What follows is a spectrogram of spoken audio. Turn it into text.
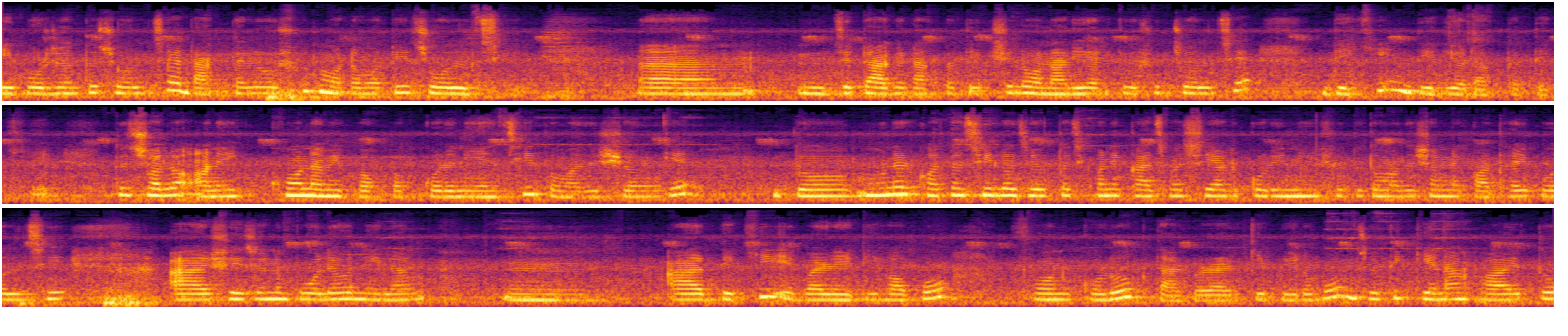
এই পর্যন্ত চলছে। আর ডাক্তারের ওষুধ মোটামুটি চলছে। যেটা আগে ডাক্তার দেখছিল ওনারই আর কি ওষুধ চলছে। দেখি দিদিও ডাক্তার দেখিয়ে। তো চলো, অনেকক্ষণ আমি পক পক করে নিয়েছি তোমাদের সঙ্গে। তো মনের কথা ছিল যে, ওটা অনেক কাজ বাজ শেয়ার করিনি, শুধু তোমাদের সামনে কথাই বলছি। আর সেই জন্য বলেও নিলাম আর দেখি এবার রেডি হব ফোন করুক, তারপর আর কি বেরোবো। যদি কেনা হয় তো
